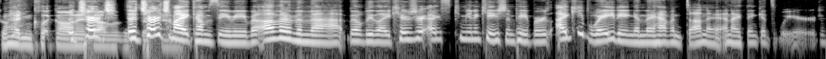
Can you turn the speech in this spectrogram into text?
go ahead and click on the it church in the church might come see me but other than that they'll be like here's your excommunication papers. I keep waiting and they haven't done it and i think it's weird.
